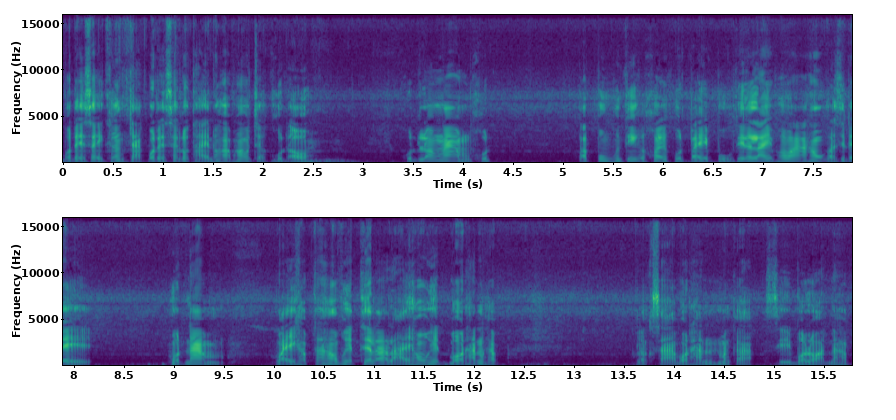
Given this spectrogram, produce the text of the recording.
บ่ได้ใส่เครื่องจักรบ่ได้ใส่รถไถนะครับเขาจะขุดเอา ขุดร่องน้ำขุด ปรับปรุงพื้นที่ก็ค่อยขุดไปปลูกที่ละไรเพราะว่าเขาก็สิได้หดน้ำไหวครับถ้าเขาเฮ็ดเทละหลายเขาเฮ็ดบ่อทันครับ รักษาบ่อทันมันก็สีบ่รอดนะครับ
